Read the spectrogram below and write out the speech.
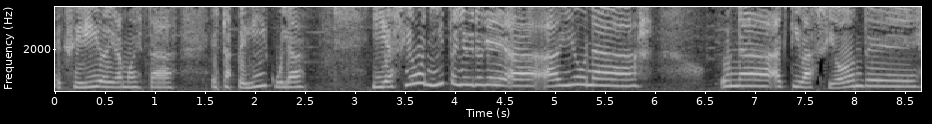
exhibido, digamos, estas, estas películas. Y ha sido bonito, yo creo que ha habido una, una activación de,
